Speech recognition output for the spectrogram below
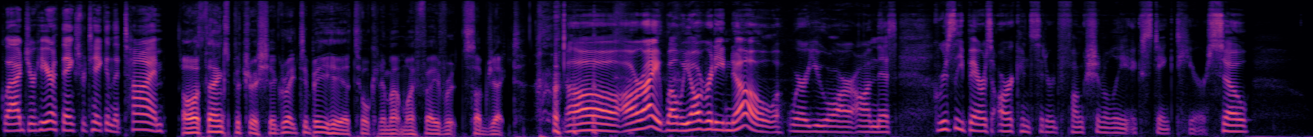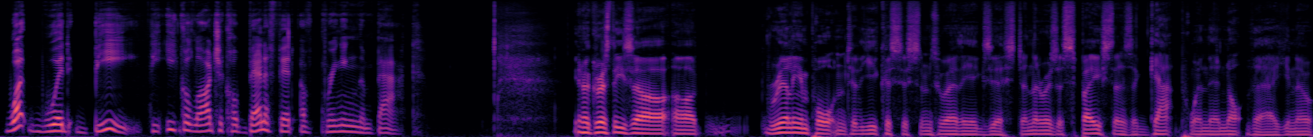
glad you're here. Thanks for taking the time. Oh, thanks, Patricia. Great to be here talking about my favorite subject. oh, all right. Well, we already know where you are on this. Grizzly bears are considered functionally extinct here. So, what would be the ecological benefit of bringing them back? You know, grizzlies are, are really important to the ecosystems where they exist and there is a space there's a gap when they're not there you know.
